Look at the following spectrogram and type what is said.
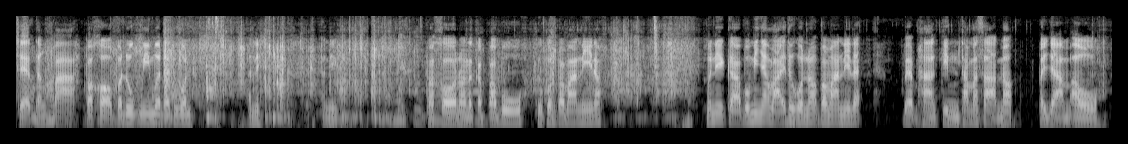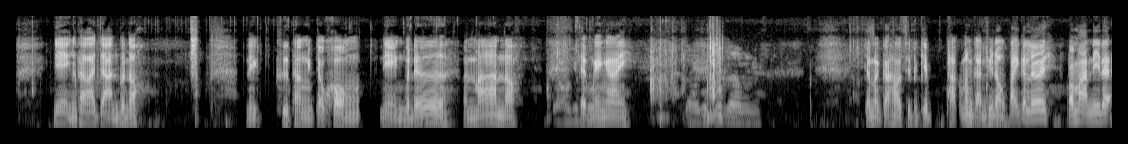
แซ่บๆทั้งปลาปลาขอปลาดุกมีเมื่อได้ทุกคน อันนี้ อันนี้ ปลาคอเนาะแล้วก็ปลาบู ทุกคนประมาณนี้เนาะมื้อนี้ก็บ่มีหยังหลายทุกคนเนาะประมาณนี้แหละ แบบหากินธรรมศาสตร์เนาะพยายามเอาแย่งทางอาจารย์เพิ่นเนาะนี่คือทางเจ้าของแย่งเพิ่นเด้อมันม่านเนาะแบบง่ายเดี๋ยวจะพูดแล้วมันๆจังนั้นก็เฮาสิไปเก็บผักน้กันพี่น้องไปกันเลย ประมาณนี้แหละ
